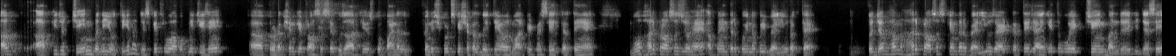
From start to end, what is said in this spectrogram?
अब आपकी जो चेन बनी होती है ना, जिसके थ्रू आप अपनी चीज़ें प्रोडक्शन के प्रोसेस से गुजार के उसको फाइनल फिनिश गुड्स की शक्ल देते हैं और मार्केट में सेल करते हैं, वो हर प्रोसेस जो है अपने अंदर कोई ना कोई वैल्यू रखता है। तो जब हम हर प्रोसेस के अंदर वैल्यूज़ ऐड करते जाएँगे तो वो एक चेन बन जाएगी। जैसे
